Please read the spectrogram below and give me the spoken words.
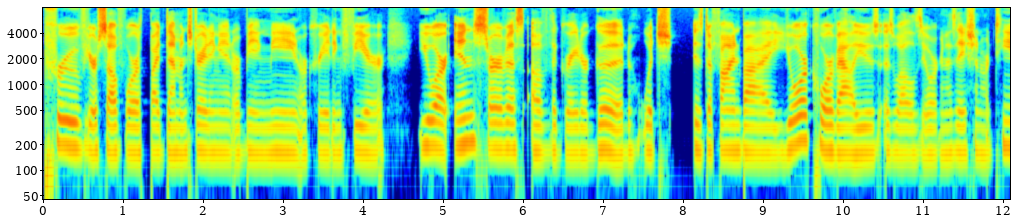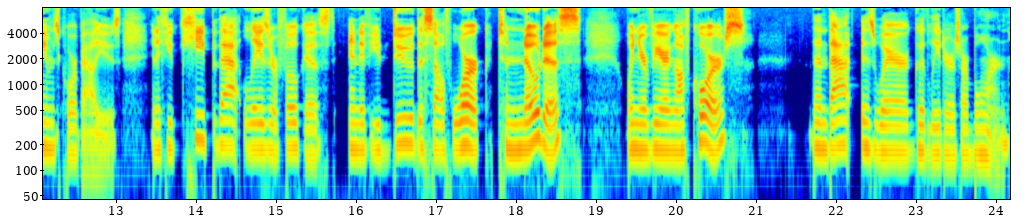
prove your self worth by demonstrating it or being mean or creating fear. You are in service of the greater good, which is defined by your core values as well as the organization or team's core values. And if you keep that laser focused and if you do the self work to notice when you're veering off course, then that is where good leaders are born.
